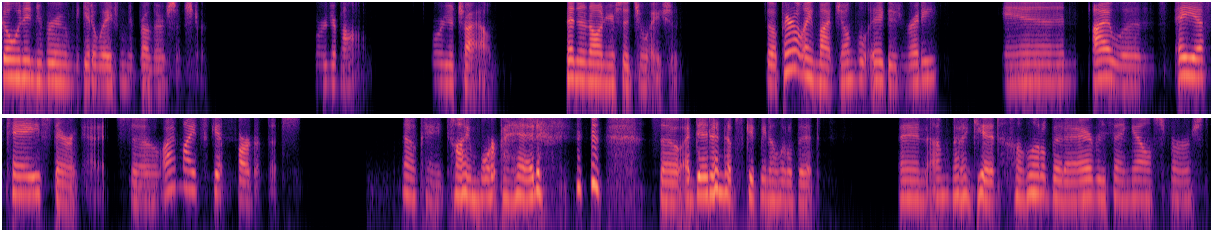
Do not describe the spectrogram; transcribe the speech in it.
going in your room to get away from your brother or sister, or your mom, or your child, depending on your situation. So apparently my jungle egg is ready, and I was AFK staring at it, so I might skip part of this. Okay, time warp ahead. so I did end up skipping a little bit. And I'm going to get a little bit of everything else first.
